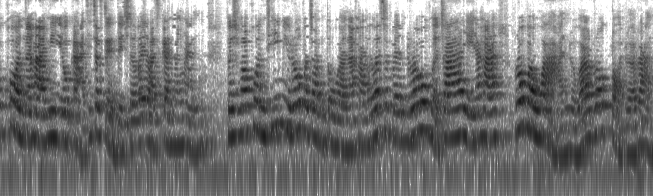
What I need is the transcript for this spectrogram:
ุกคนนะคะมีโอกาสที่จะเสี่ยงติดเชื้อไวรัสกันทั้งนั้น โดยเฉพาะคนที่มีโรคประจำตัวนะคะ ไม่ว่าจะเป็นโรคหัวใจนะคะ โรคเบาหวานหรือว่าโรคปอดเรื้อรัง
